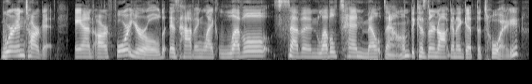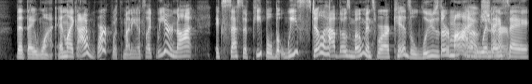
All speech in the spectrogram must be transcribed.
We're in Target, and our four year old is having like level seven, level 10 meltdown because they're not going to get the toy that they want. And like I work with money. It's like we are not excessive people, but we still have those moments where our kids lose their mind Oh, when they say,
